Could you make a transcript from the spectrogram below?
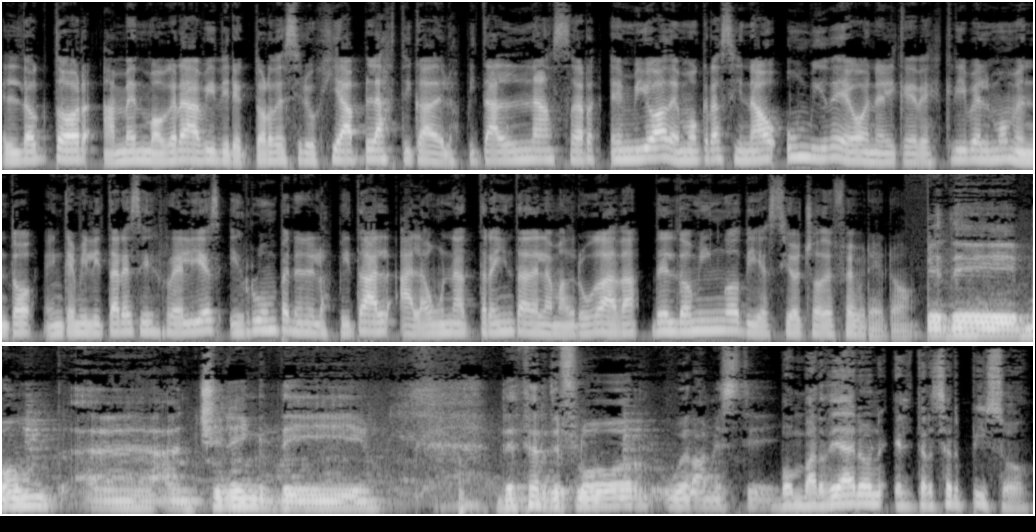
El doctor Ahmed Mogravi, director de cirugía plástica del Hospital Nasser, envió a Democracy Now! un video en el que describe el momento en que militares israelíes irrumpen en el hospital a la 1.30 de la madrugada del domingo 18 de febrero. Uh, Bombardearon el tercer piso,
